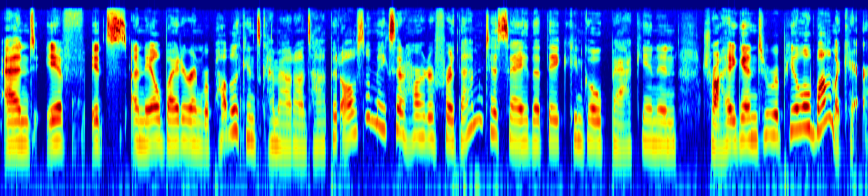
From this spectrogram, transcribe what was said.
And if it's a nail biter and Republicans come out on top, it also makes it harder for them to say that they can go back in and try again to repeal Obamacare.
